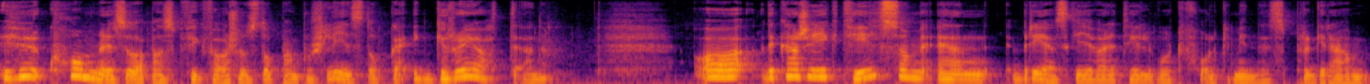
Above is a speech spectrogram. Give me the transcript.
hur kommer det så att man fick för sig att stoppa en porslinsdocka i gröten? Ja, det kanske gick till som en brevskrivare till vårt folkminnesprogram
